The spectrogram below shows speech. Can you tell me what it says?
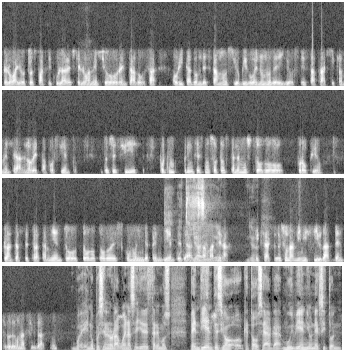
pero hay otros particulares que lo han hecho rentado. O sea, ahorita donde estamos, yo vivo en uno de ellos, está prácticamente al 90%. Entonces sí, porque Princes nosotros tenemos todo propio, plantas de tratamiento, todo, todo es como independiente de alguna manera. Exacto, es una mini ciudad dentro de una ciudad. Bueno, pues enhorabuena, seguida estaremos pendientes y que todo se haga muy bien y un éxito en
